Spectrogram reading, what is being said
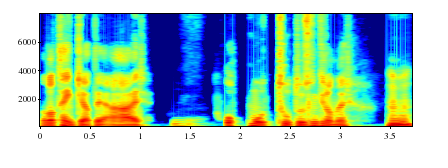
Og da tenker jeg at det er opp mot 2000 kroner. Mm.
